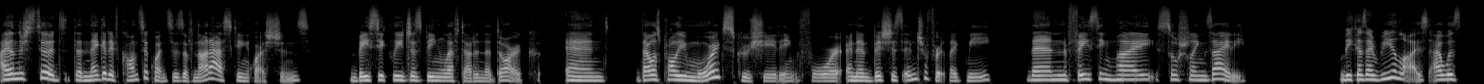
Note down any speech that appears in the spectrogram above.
I understood the negative consequences of not asking questions, basically just being left out in the dark. And that was probably more excruciating for an ambitious introvert like me than facing my social anxiety. Because I realized I was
